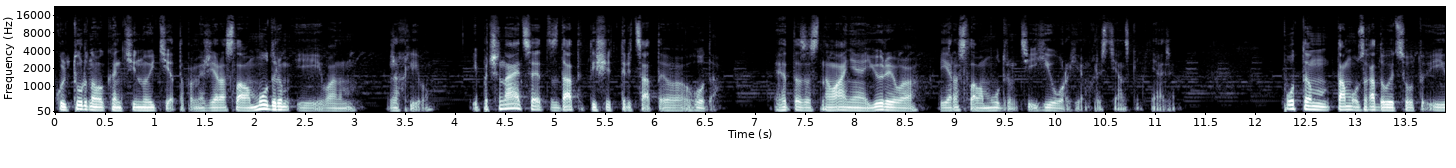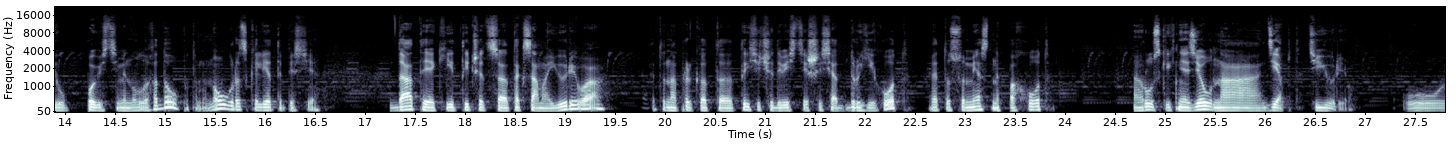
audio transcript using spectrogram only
культурного кантинуитета паміж ярославам мудрым і иваном жахлівым і пачынаецца это з даты 1030 -го года. Гэта заснаванне юрьева ярослава мудрым ці георгіем хрысціянскім князем. Потым там узгадваецца і ў повесці мінулых гадоў потым і новгородскай летапісе даты якія тычацца таксама юрьева это напрыклад 1262 год. Это сумесны паход рускіх князёў на дзепт ці юрію у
